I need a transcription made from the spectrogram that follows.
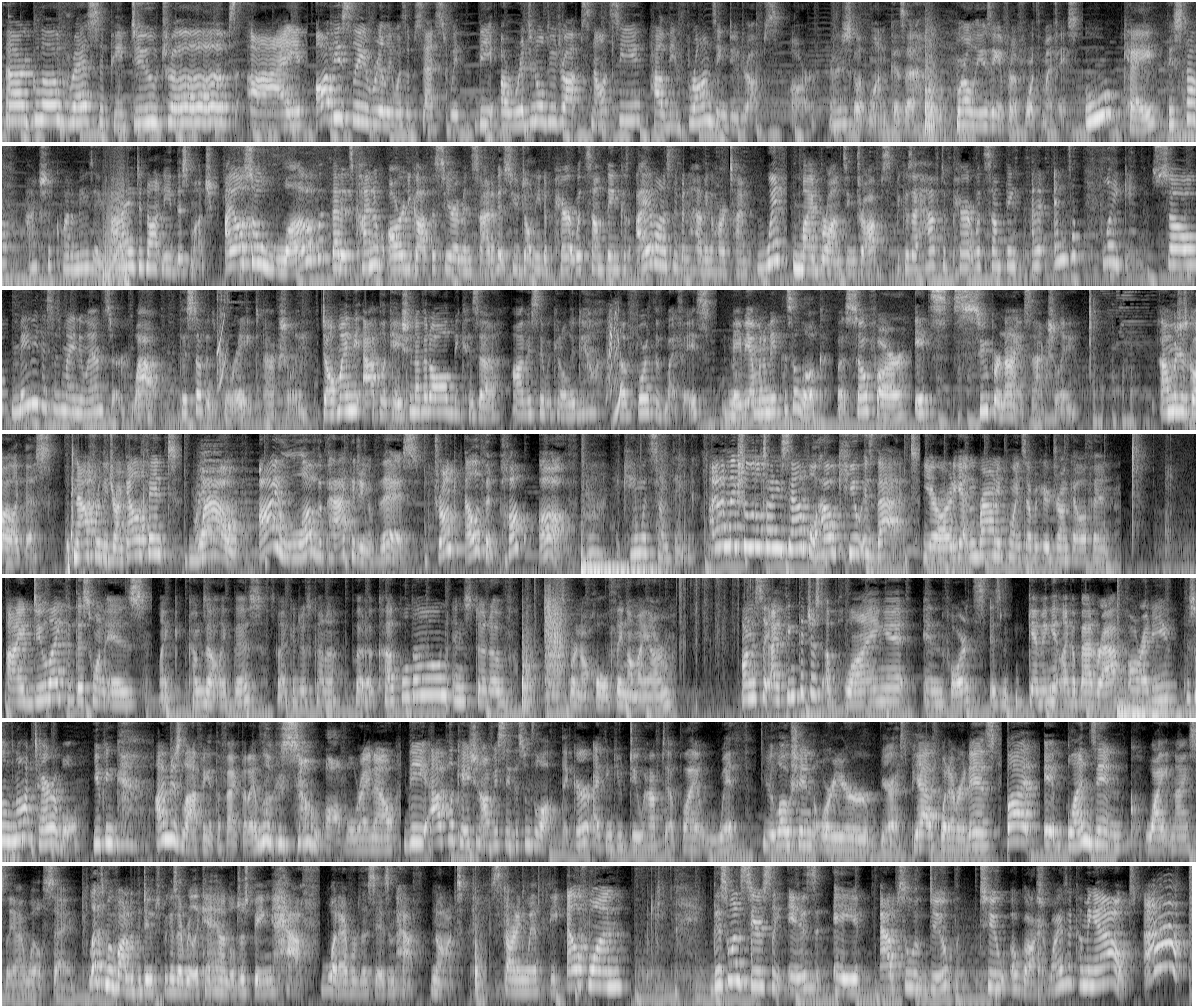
our glow recipe dewdrops. I obviously really was obsessed with the original dewdrops. Now let's see how the bronzing dewdrops are. I'm gonna just go with one because uh, we're only using it for the fourth of my face. Okay, this stuff actually quite amazing. I did not need this much. I also love that it's kind of already got the serum inside of it so you don't need to pair it with something because I have honestly been having a hard time with my bronzing drops because I have to pair it with something and it ends up flaking. So maybe this is my new answer. Wow, this stuff is great, actually. Don't mind the application of it all because uh, obviously we can only do a fourth of my face. Maybe I'm gonna make this a look, but so far it's super nice, actually. I'm gonna just go out like this. Now for the Drunk Elephant. Wow, I love the packaging of this. Drunk Elephant, pop off. It came with something. I got an extra little tiny sample. How cute is that? You're already getting brownie points over here, Drunk Elephant. I do like that this one is like comes out like this. So I can just kind of put a couple down instead of squirting a whole thing on my arm. Honestly, I think that just applying it in fourths is giving it like a bad rap already. This one's not terrible. You can, I'm just laughing at the fact that I look so awful right now. The application, obviously this one's a lot thicker. I think you do have to apply it with your lotion or your, your SPF, whatever it is, but it blends in quite nicely, I will say. Let's move on to the dupes because I really can't handle just being half whatever this is and half not. Starting with the e.l.f. one. This one seriously is a absolute dupe to, oh gosh, why is it coming out? Ah!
